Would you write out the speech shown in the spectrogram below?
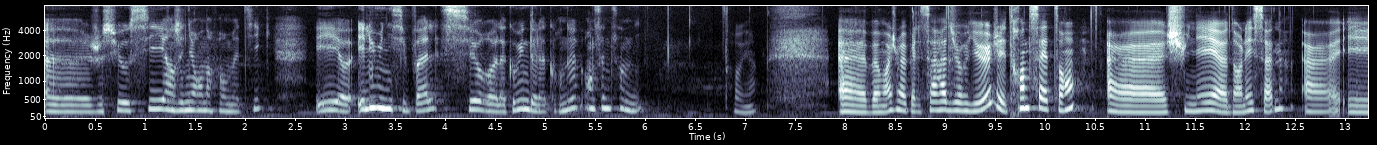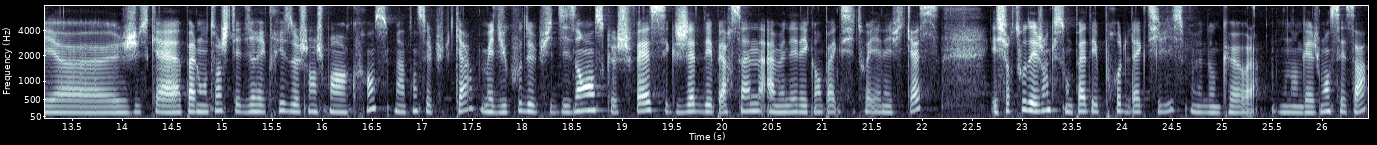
euh, je suis aussi ingénieure en informatique et euh, élue municipale sur la commune de La Courneuve en Seine-Saint-Denis. Trop bien. Euh, bah, moi, je m'appelle Sarah Durieux, j'ai 37 ans. Euh, je suis née euh, dans l'Essonne et jusqu'à pas longtemps, j'étais directrice de Change.org France. Maintenant, c'est plus le cas. Mais du coup, depuis 10 ans, ce que je fais, c'est que j'aide des personnes à mener des campagnes citoyennes efficaces et surtout des gens qui ne sont pas des pros de l'activisme. Donc voilà, mon engagement, c'est ça.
